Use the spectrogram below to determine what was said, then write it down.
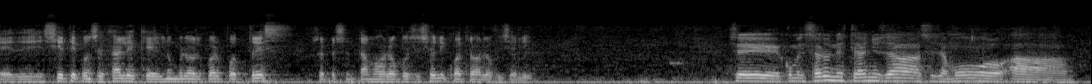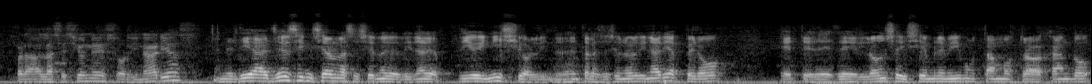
eh, de siete concejales que el número del cuerpo tres representamos a la oposición y cuatro al oficialismo. Se comenzaron este año ya, se llamó a, para las sesiones ordinarias. En el día de ayer se iniciaron las sesiones ordinarias, dio inicio el intendente a las sesiones ordinarias, pero este, desde el 11 de diciembre mismo estamos trabajando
